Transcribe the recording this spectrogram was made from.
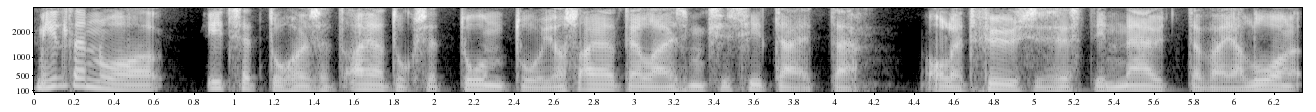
Miltä nuo itsetuhoiset ajatukset tuntuu, jos ajatellaan esimerkiksi sitä, että olet fyysisesti näyttävä ja luo,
